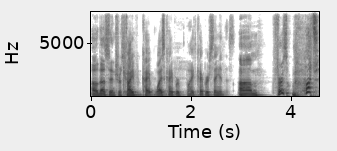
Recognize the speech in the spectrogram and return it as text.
Oh, that's interesting. Kuip, Kuip, why is Kiper? Why is Kiper saying this? Um, first, what?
